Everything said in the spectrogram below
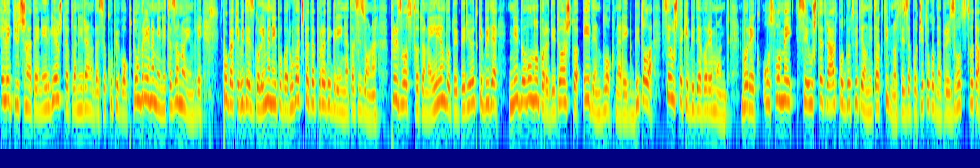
Електричната енергија што е планирана да се купи во октомври е наменита за ноември, кога ќе биде зголемена и побарувачката поради грејната сезона. Производството на елем во тој период ќе биде недоволно поради тоа што еден блок на рек Битола се уште ќе биде во ремонт. Во рек Осломеј се уште траат подготвителните активности за почетокот на производството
